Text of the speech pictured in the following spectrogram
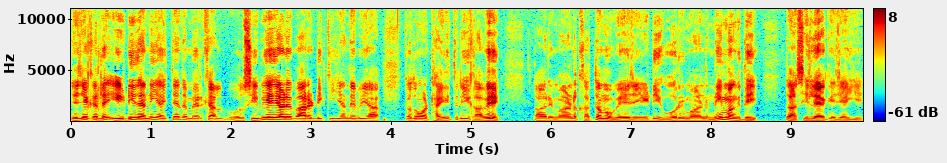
ਤੇ ਜੇ ਇਕੱਲੇ ਈਡੀ ਦਾ ਨਹੀਂ, ਅਜੇ ਤਾਂ ਮੇਰੇ ਖਿਆਲ ਉਹ ਸੀਬੀਆਈ ਵਾਲੇ ਬਾਹਰ ਡਿੱਕੀ ਜਾਂਦੇ ਵੀ ਆ, ਕਦੋਂ 28 ਤਰੀਕ ਆਵੇ ਆ ਰਿਮਾਂਡ ਖਤਮ ਹੋਵੇ, ਜੇ ਈਡੀ ਹੋਰ ਰਿਮਾਂਡ ਨਹੀਂ ਮੰਗਦੀ, ਤਾਂ ਅਸੀਂ ਲੈ ਕੇ ਜਾਈਏ।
